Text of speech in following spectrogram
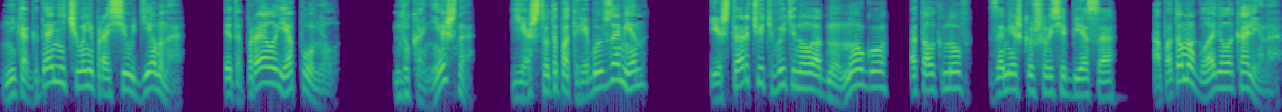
Никогда ничего не проси у демона. Это правило я помнил. Ну, конечно, я что-то потребую взамен. Иштар чуть вытянула одну ногу, оттолкнув замешкавшегося беса, а потом огладила колено.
